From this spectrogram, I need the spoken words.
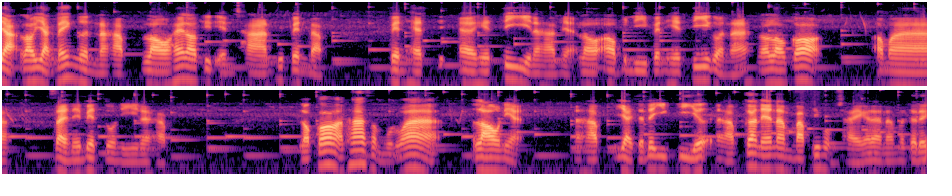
อยากเราอยากได้เงินนะครับ เราให้เราติดเอนชานที่เป็นแบบเป็นเฮดเอ่อเฮดตี้นะครับเนี่ยเราเอาไปดีเป็นเฮดตี้ก่อนนะ แล้วเราก็เอามาใส่ในเบ็ดตัวนี้นะครับ แล้วก็ถ้าสมมุติว่าเราเนี่ยนะครับ อยากจะได้ EXP เยอะนะครับ ก็แนะนำบัฟที่ผมใช้ก็ได้นะมันจะได้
